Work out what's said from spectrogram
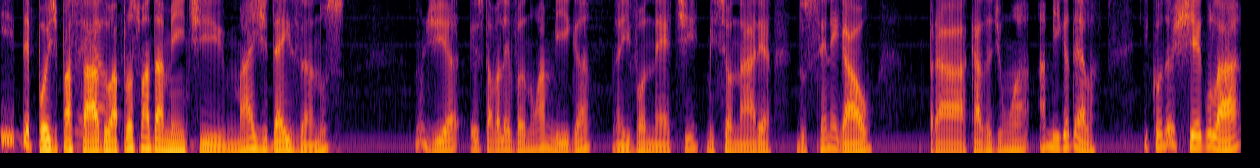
E depois de passado Legal. aproximadamente mais de 10 anos, um dia eu estava levando uma amiga, Ivonete, missionária do Senegal, para a casa de uma amiga dela. E quando eu chego lá,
